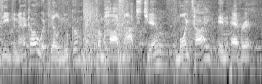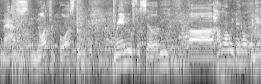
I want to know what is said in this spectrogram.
Steve Domenico with Bill Newcomb from Hard Knocks Gym, Muay Thai in Everett, Mass, north of Boston. Brand new facility. Uh, how long we been open here?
